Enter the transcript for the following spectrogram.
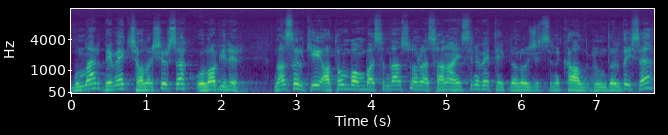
Bunlar demek çalışırsak olabilir. Nasıl ki atom bombasından sonra sanayisini ve teknolojisini kaldırdıysa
